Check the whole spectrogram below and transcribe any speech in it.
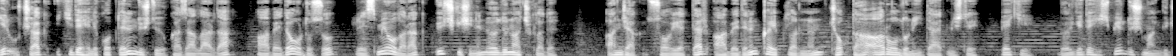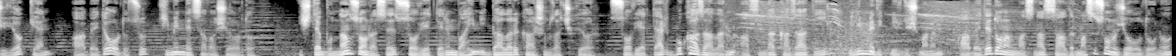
Bir uçak, iki de helikopterin düştüğü kazalarda ABD ordusu resmi olarak 3 kişinin öldüğünü açıkladı. Ancak Sovyetler ABD'nin kayıplarının çok daha ağır olduğunu iddia etmişti. Peki bölgede hiçbir düşman gücü yokken ABD ordusu kiminle savaşıyordu? İşte bundan sonrası Sovyetlerin vahim iddiaları karşımıza çıkıyor. Sovyetler bu kazaların aslında kaza değil, bilinmedik bir düşmanın ABD donanmasına saldırması sonucu olduğunu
